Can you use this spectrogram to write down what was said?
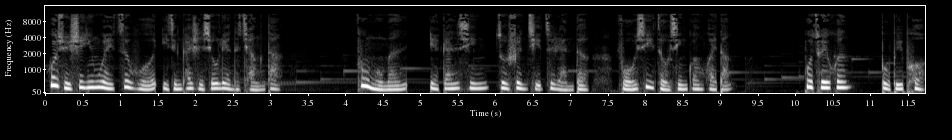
或许是因为自我已经开始修炼的强大，父母们也甘心做顺其自然的佛系走心关怀党，不催婚，不逼迫。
